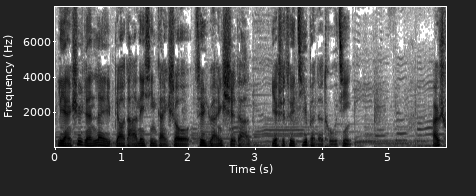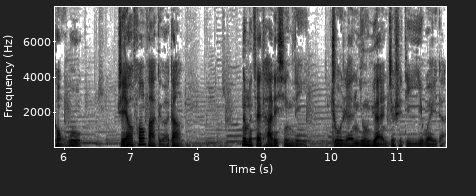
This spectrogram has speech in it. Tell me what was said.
脸是人类表达内心感受最原始的，也是最基本的途径。而宠物，只要方法得当，那么在他的心里，主人永远就是第一位的。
